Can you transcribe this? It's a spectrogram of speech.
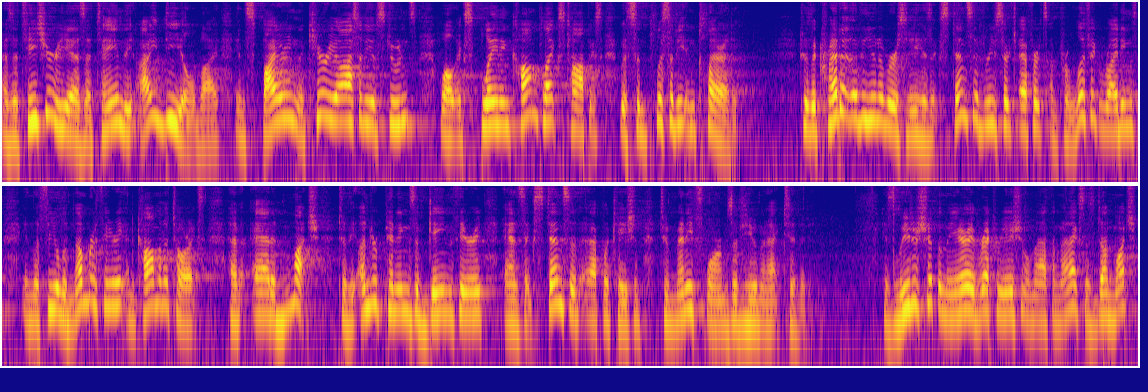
As a teacher, he has attained the ideal by inspiring the curiosity of students while explaining complex topics with simplicity and clarity. To the credit of the university, his extensive research efforts and prolific writings in the field of number theory and combinatorics have added much to the underpinnings of game theory and its extensive application to many forms of human activity. His leadership in the area of recreational mathematics has done much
